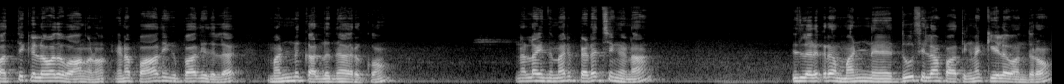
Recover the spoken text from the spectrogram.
பத்து கிலோவாவது வாங்கணும். ஏன்னா பாதிக்கு பாதி இதில் மண் கல் தான் இருக்கும். நல்லா இந்த மாதிரி பிடைச்சிங்கன்னா இதில் இருக்கிற மண் தூசிலாம் பார்த்திங்கன்னா கீழே வந்துடும்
